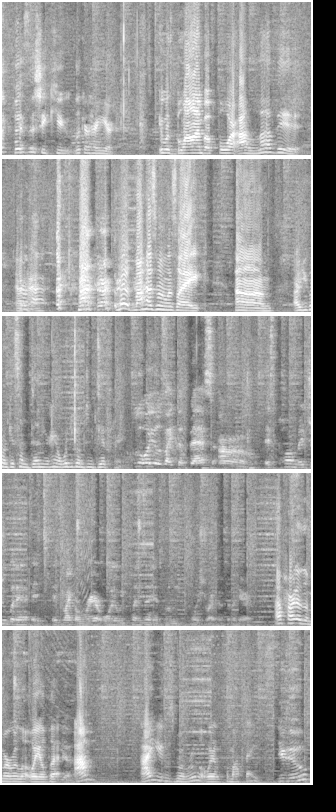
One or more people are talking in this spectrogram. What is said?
Isn't she cute? Look at her hair. It was blonde before. I love it. Okay. My- look, my husband was like, um, are you gonna get something done in your hair? What are you gonna do different? Blue oil is like the best. Um, it's Paul Mitchell, but it, it, it's like a rare oily cleansing. It's really moisturizing for the hair. I've heard of the marula oil, but Yeah. I'm I use marula oil for my face. You do?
